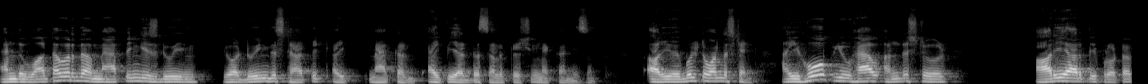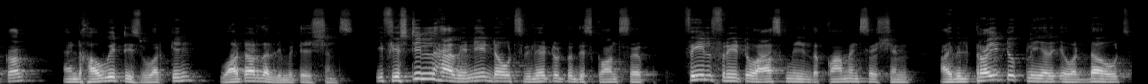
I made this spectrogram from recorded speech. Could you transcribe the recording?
and the, whatever the mapping is doing, you are doing the static IP address allocation mechanism. Are you able to understand? I hope you have understood RARP protocol and how it is working, what are the limitations. If you still have any doubts related to this concept, feel free to ask me in the comment section. I will try to clear your doubts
